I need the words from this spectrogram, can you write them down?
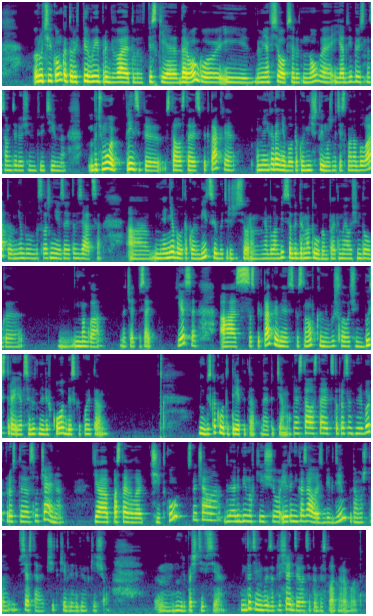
ручейком, который впервые пробивает в песке дорогу, и для меня все абсолютно новое, и я двигаюсь на самом деле очень интуитивно. Почему я, в принципе, стала ставить спектакли? У меня никогда не было такой мечты. Может быть, если бы она была, то мне было бы сложнее за это взяться. А у меня не было такой амбиции быть режиссером. У меня была амбиция быть драматургом, поэтому я очень долго не могла начать писать пьесы. А со спектаклями, с постановками вышло очень быстро и абсолютно легко, без какой-то ну, без какого-то трепета на эту тему. Я стала ставить стопроцентную любовь просто случайно. Я поставила читку сначала для любимовки еще, и это не казалось big deal, потому что все ставят читки для любимовки еще. Ну или почти все. Никто тебе не будет запрещать делать эту бесплатную работу.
